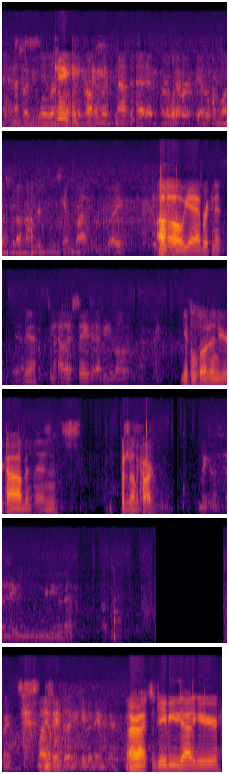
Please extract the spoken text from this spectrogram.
And that's why people were running into the problem with MazdaEdit or whatever the other one was for the hundred scan flat, right? Oh yeah, bricking it. Yeah. So now that it's saved, it, I can reload it. You have to load it into your Cobb and then put it on the car. Make it a name, rename the map. Right? When I Yeah. saved it, I gave it a. All right, so JB's out of here.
